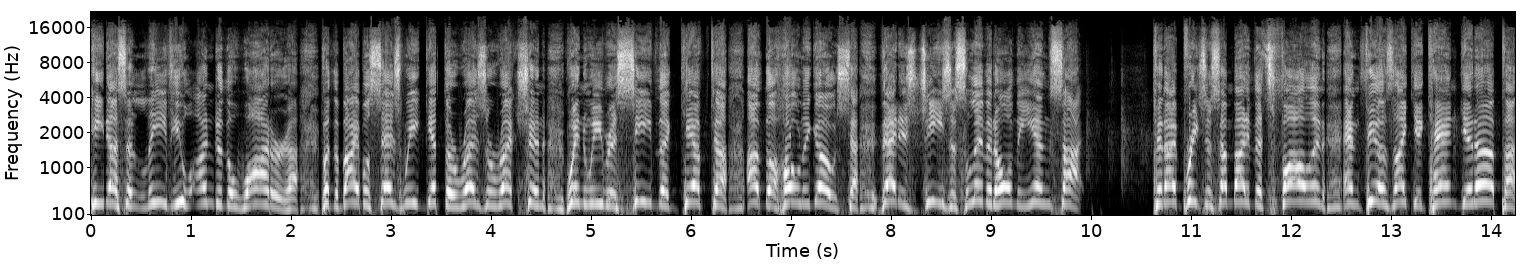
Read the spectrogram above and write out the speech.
He doesn't leave you under the water. Uh, but the Bible says we get the resurrection when we receive the gift of the Holy Ghost. that is Jesus living on the inside. Can I preach to somebody that's fallen and feels like you can't get up? Uh,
